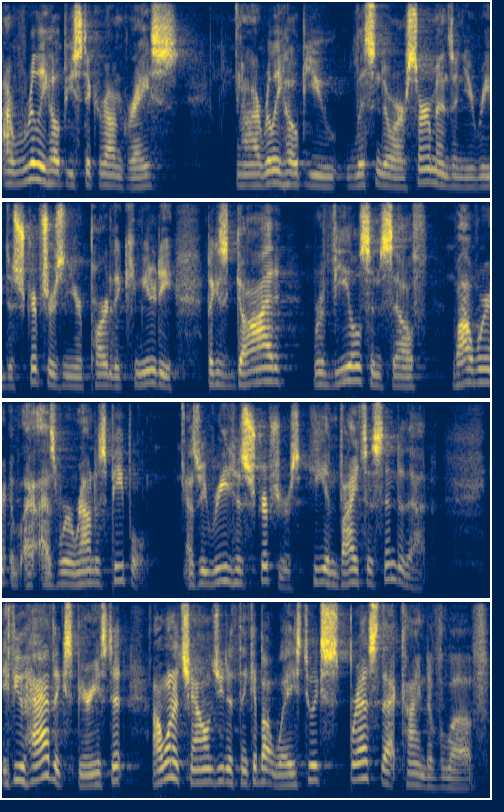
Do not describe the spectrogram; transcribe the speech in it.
I really hope you stick around grace. I really hope you listen to our sermons and you read the scriptures and you're part of the community because God reveals himself while we're as we're around his people. As we read his scriptures, he invites us into that. If you have experienced it, I want to challenge you to think about ways to express that kind of love.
